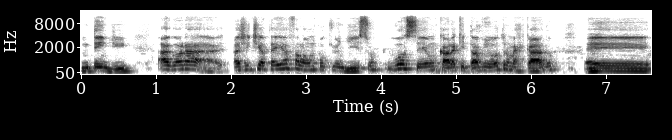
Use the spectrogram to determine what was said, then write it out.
Entendi. Agora, a gente até ia falar um pouquinho disso. Você é um cara que estava em outro mercado, é,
